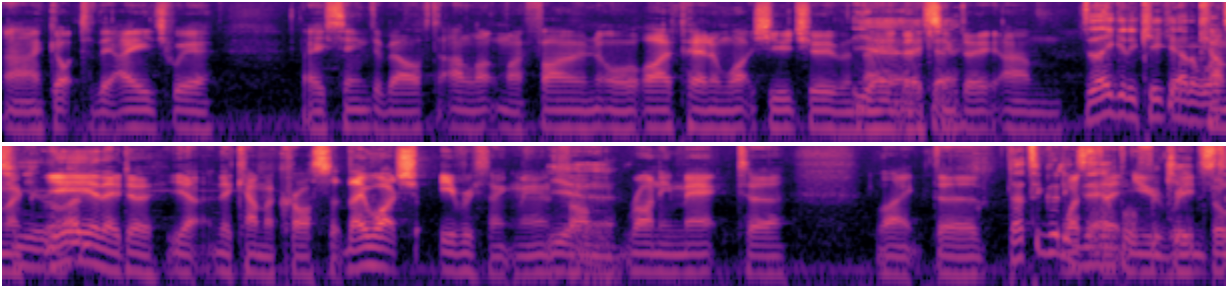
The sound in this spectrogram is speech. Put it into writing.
uh, got to the age where they seem to be able to unlock my phone or iPad and watch YouTube, and Yeah, they, they okay. seem to um, Do they get a kick out of watching ac- you yeah, ride? yeah, they do. Yeah, they come across it. They watch everything, man, Yeah. from Ronnie Mac to like the That's a good what's example that new for Red Bull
